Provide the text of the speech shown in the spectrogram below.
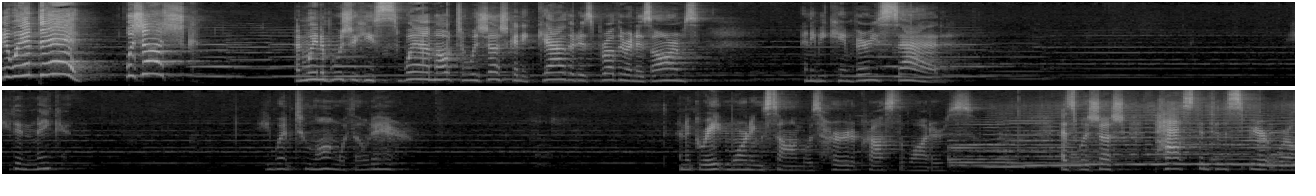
Iwede! Wajashk! And Buju he swam out to Wajashk and he gathered his brother in his arms, and he became very sad. He didn't make it. He went too long without air and a great morning song was heard across the waters as Wajush passed into the spirit world.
